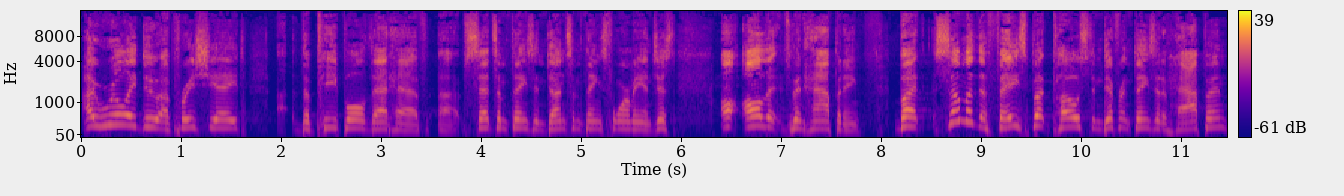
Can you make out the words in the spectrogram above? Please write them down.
I really do appreciate uh, the people that have uh, said some things and done some things for me, and just all, all that's been happening. But some of the Facebook posts and different things that have happened,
